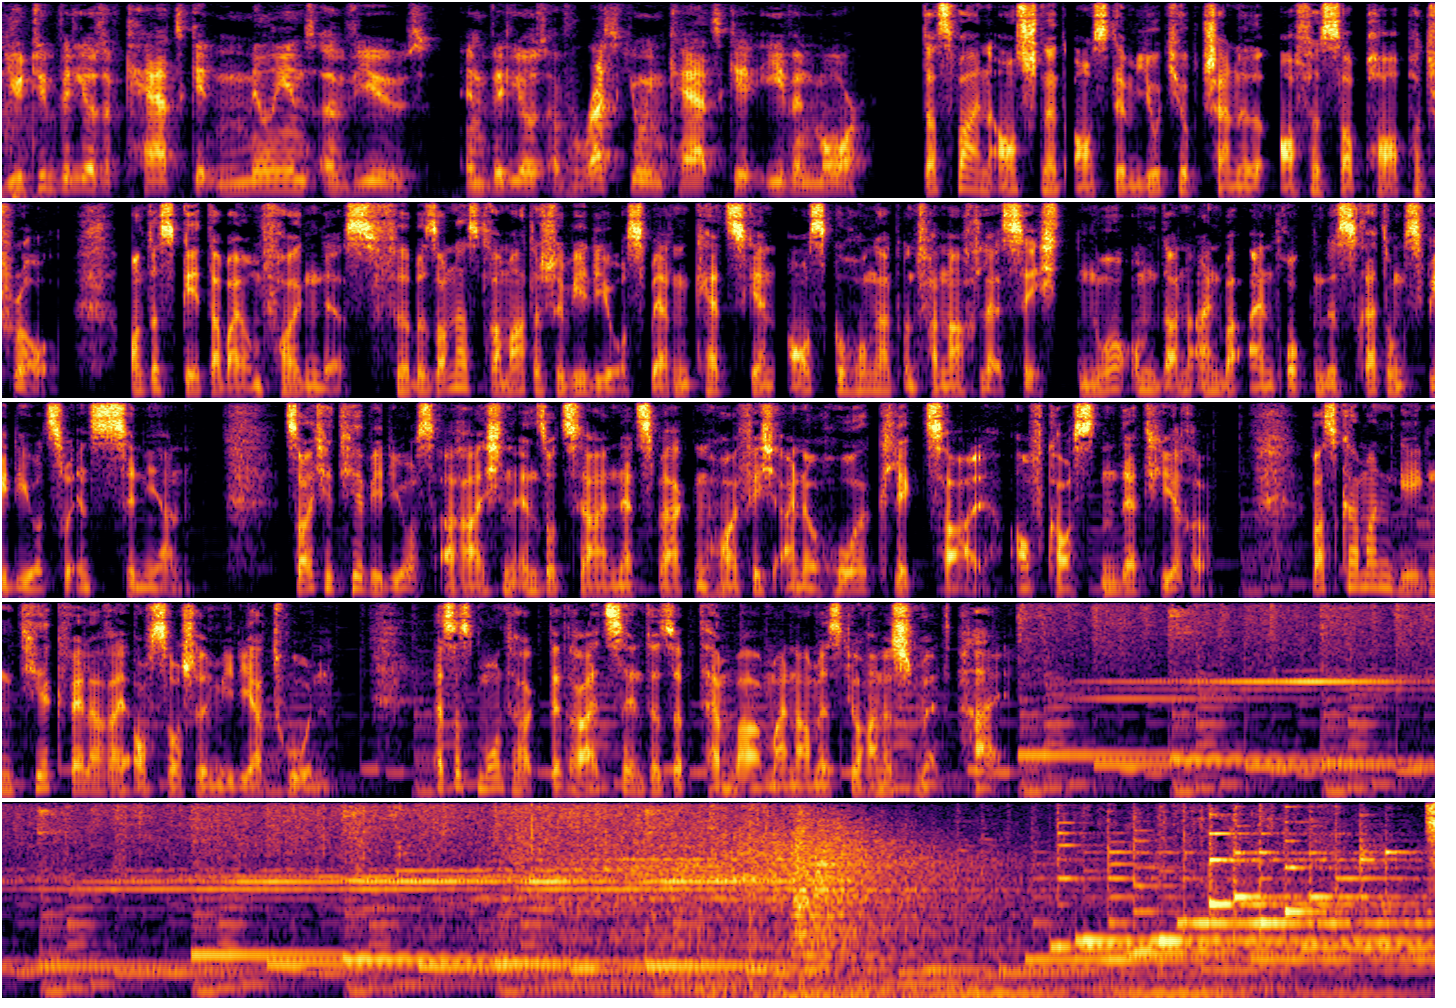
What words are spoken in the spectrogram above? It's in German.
YouTube videos of cats get millions of views, and videos of rescuing cats get even more. Das war ein Ausschnitt aus dem YouTube-Channel Officer Paw Patrol. Und es geht dabei um Folgendes. Für besonders dramatische Videos werden Kätzchen ausgehungert und vernachlässigt, nur um dann ein beeindruckendes Rettungsvideo zu inszenieren. Solche Tiervideos erreichen in sozialen Netzwerken häufig eine hohe Klickzahl auf Kosten der Tiere. Was kann man gegen Tierquälerei auf Social Media tun? Es ist Montag, der 13. September. Mein Name ist Johannes Schmidt. Hi.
